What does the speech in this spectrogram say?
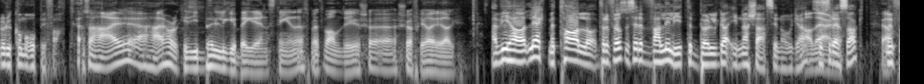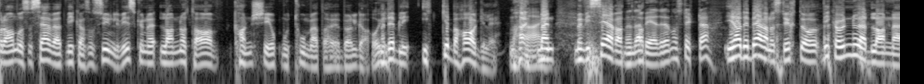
når du kommer opp i fart. Ja, så her, her har du ikke de bølgebegrensningene som et vanlig sjø, sjøfly har i dag. Ja, Vi har lekt med tall. For det første så er det veldig lite bølger innaskjærs i Norge. Ja, det så, så det er sagt. Ja. Men for det andre så ser vi at vi kan sannsynligvis kunne lande og ta av kanskje i opp mot to meter høye bølger. Oi. Men det blir ikke behagelig. Men, men vi ser at, Men det er bedre enn å styrte. Ja, det er bedre enn å styrte. Og vi kan jo nødlande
